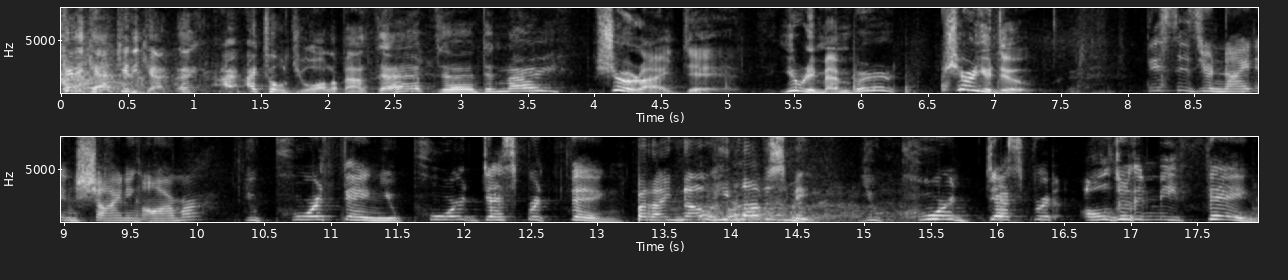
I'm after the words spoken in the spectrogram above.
Kitty cat, kitty cat. Uh, I, I told you all about that, uh, didn't I? Sure I did. You remember? Sure you do. This is your knight in shining armor? You poor thing, you poor desperate thing. But I know he loves me. You poor desperate older than me thing.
